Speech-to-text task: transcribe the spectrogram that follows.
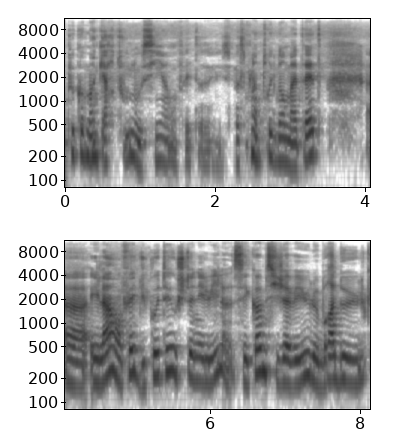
peu comme un cartoon aussi. Hein, en fait, euh, il se passe plein de trucs dans ma tête. Euh, et là, en fait, du côté où je tenais l'huile, c'est comme si j'avais eu le bras de Hulk.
